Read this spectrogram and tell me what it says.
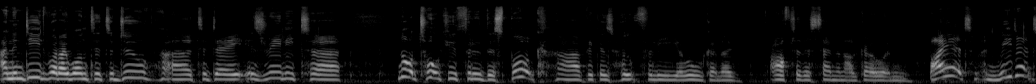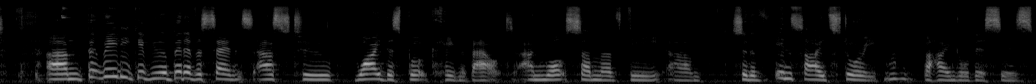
and indeed, what I wanted to do uh, today is really to not talk you through this book, uh, because hopefully you're all going to, after the seminar, go and buy it and read it, um, but really give you a bit of a sense as to why this book came about and what some of the um, sort of inside story behind all this is.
